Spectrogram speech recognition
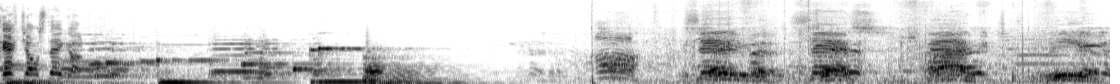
Gert-Jan Steekhouder. Acht, zeven, zes, vijf, vier,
